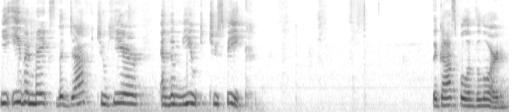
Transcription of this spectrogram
He even makes the deaf to hear and the mute to speak. The Gospel of the Lord.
